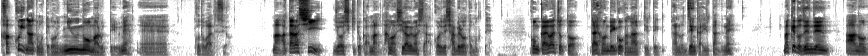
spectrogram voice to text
かっこいいなと思って、このニューノーマルっていうね、えー、言葉ですよ。まあ、新しい常識とか、まあ、浜は調べました。これで喋ろうと思って。今回はちょっと台本でいこうかなって言って、あの、前回言ったんでね。まあ、けど全然、あの、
